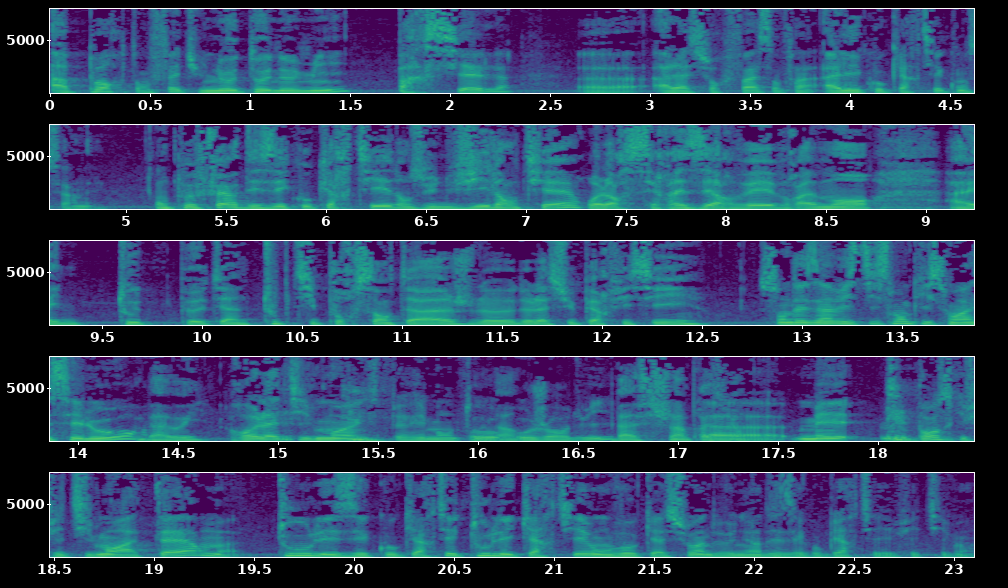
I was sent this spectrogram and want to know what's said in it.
apporte en fait une autonomie partielle à la surface, enfin à l'écoquartier concerné. On peut faire des écoquartiers dans une ville entière, ou alors c'est réservé vraiment à un tout petit pourcentage de la superficie? Sont des investissements qui sont assez lourds, bah oui. relativement expérimentaux aujourd'hui. Bah. Euh, mais je pense qu'effectivement, à terme, tous les écoquartiers, tous les quartiers ont vocation à devenir des écoquartiers, effectivement.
